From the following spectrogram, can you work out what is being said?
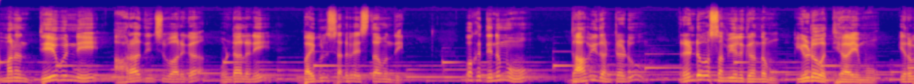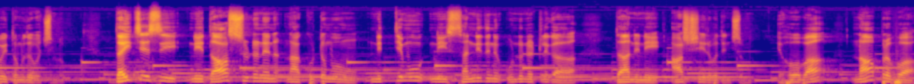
మనం దేవుణ్ణి ఆరాధించేవారుగా ఉండాలని బైబిల్ సెలవేస్తూ ఉంది. ఒక దినము దావీదు అంటాడు రెండవ సమయలు గ్రంథము ఏడవ అధ్యాయము ఇరవై తొమ్మిదవ వచనంలో. దయచేసి నీ దాసుడనైన నా కుటుంబము నిత్యము నీ సన్నిధిని ఉండునట్లుగా దానిని ఆశీర్వదించము. యహోవా నా ప్రభువా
